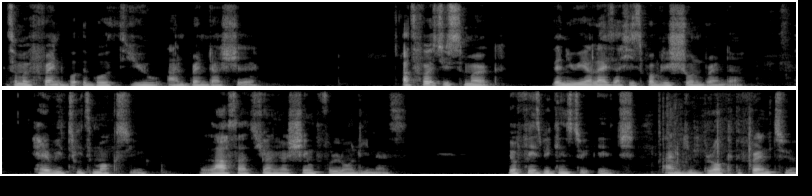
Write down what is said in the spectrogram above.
It's from a friend but both you and Brenda share. At first, you smirk, then you realize that she's probably shown Brenda. Her retweet mocks you, laughs at you and your shameful loneliness. Your face begins to itch, and you block the friend too.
